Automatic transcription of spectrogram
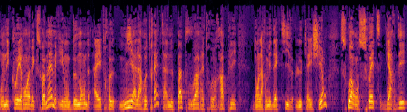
on est cohérent avec soi-même et on demande à être mis à la retraite, à ne pas pouvoir être rappelé dans l'armée d'active le cas échéant, soit on souhaite garder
